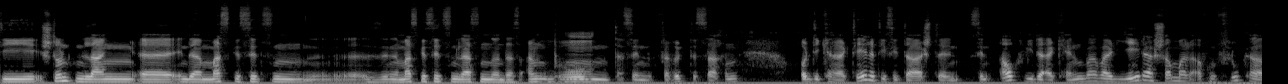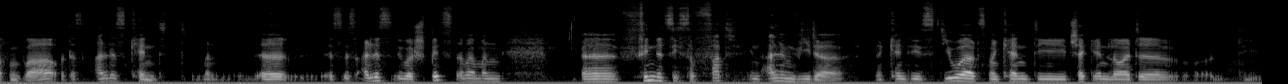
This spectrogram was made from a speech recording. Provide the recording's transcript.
die stundenlang äh, in der Maske sitzen, äh, in der Maske sitzen lassen und das anproben, das sind verrückte Sachen. Und die Charaktere, die sie darstellen, sind auch wieder erkennbar, weil jeder schon mal auf dem Flughafen war und das alles kennt. Man, äh, es ist alles überspitzt, aber man äh, findet sich sofort in allem wieder. Man kennt die Stewards, man kennt die Check-in-Leute, die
